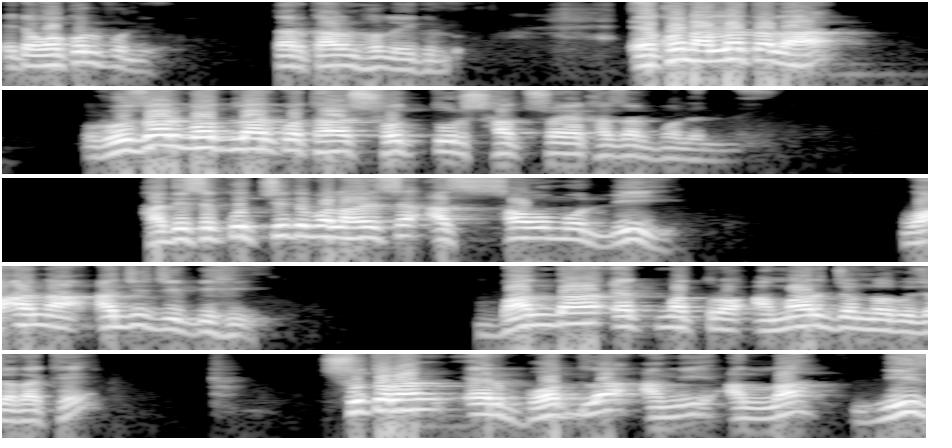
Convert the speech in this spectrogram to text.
এটা অকল্পনীয়। তার কারণ হলো এগুলো। এখন আল্লাহ তালা রোজার বদলার কথা সত্তর, সাতশো, এক হাজার বলেননি। হাদিসে কুচ্ছিতে বলা হয়েছে আসাউমলি ওয়ানা আজিজি বিহি। বান্দা একমাত্র আমার জন্য রোজা রাখে, সুতরাং এর বদলা আমি আল্লাহ নিজ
